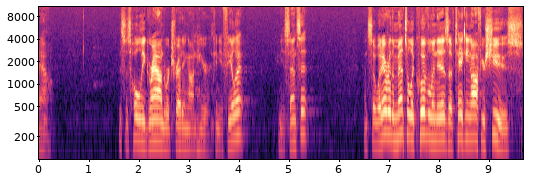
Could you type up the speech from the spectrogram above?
Now, this is holy ground we're treading on here. Can you feel it? Can you sense it? And so, whatever the mental equivalent is of taking off your shoes,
